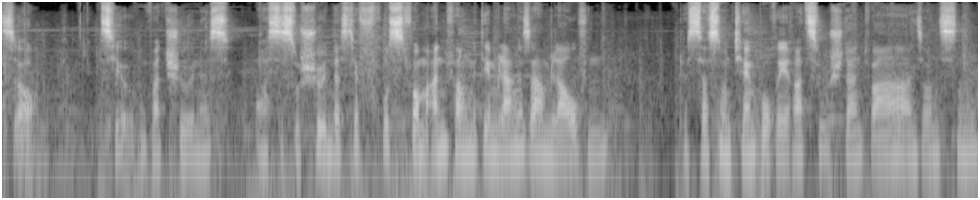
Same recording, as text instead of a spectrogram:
So. Gibt's hier irgendwas Schönes? Oh, es ist so schön, dass der Frust vom Anfang mit dem langsamen Laufen dass das so ein temporärer Zustand war. Ansonsten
